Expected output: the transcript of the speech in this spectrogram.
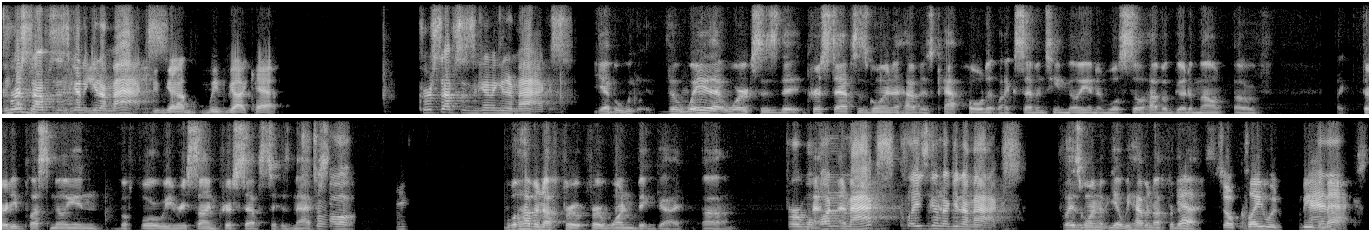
We have Kristaps is gonna get a max. We've got we've got cap. Kristaps is gonna get a max. Yeah, but we, the way that works is that Kristaps is going to have his cap hold at like 17 million, and we'll still have a good amount of like 30 plus million before we re-sign Kristaps to his max. So We'll have enough for for one big guy. Um, for one max, Klay's gonna get a max. Klay's going to yeah, we have enough for the Yeah. max. So Klay would be the max.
